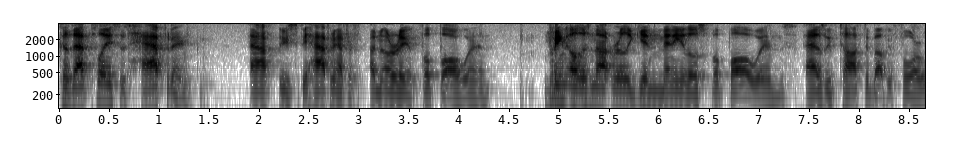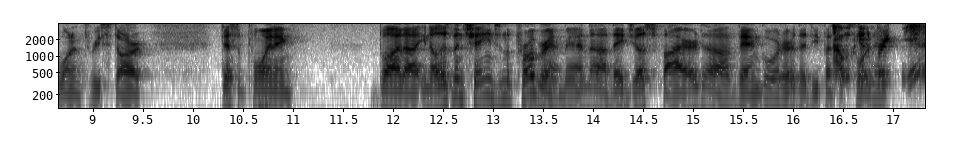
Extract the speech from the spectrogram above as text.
Because that place is happening. After used to be happening after a Notre Dame football win, but you know, there's not really getting many of those football wins as we've talked about before. One and three start, disappointing. But uh, you know, there's been change in the program, man. Uh, they just fired uh, VanGorder, the defensive I was coordinator. bring. Yeah,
